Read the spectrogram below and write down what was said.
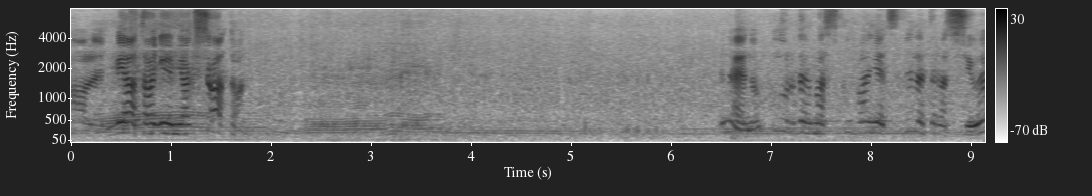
Ale miata nim jak szatan. Nie no, kurde, ma skubaniec tyle teraz siły,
